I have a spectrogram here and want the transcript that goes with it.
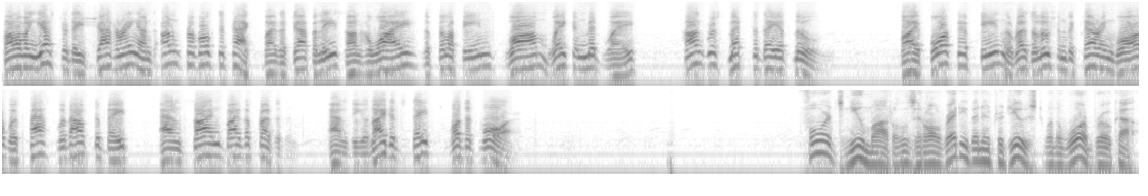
Following yesterday's shattering and unprovoked attacks by the Japanese on Hawaii, the Philippines, Guam, Wake, and Midway, Congress met today at noon. By 4.15, the resolution declaring war was passed without debate and signed by the President, and the United States was at war. Ford's new models had already been introduced when the war broke out,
